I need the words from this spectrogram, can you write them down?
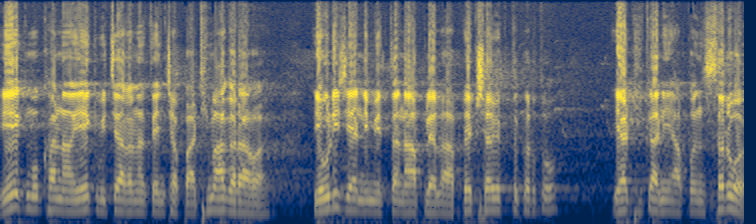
एक मुखानं एक विचारानं त्यांच्या पाठीमागं राहावा. एवढीच या निमित्तानं आपल्याला अपेक्षा व्यक्त करतो. या ठिकाणी आपण सर्व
